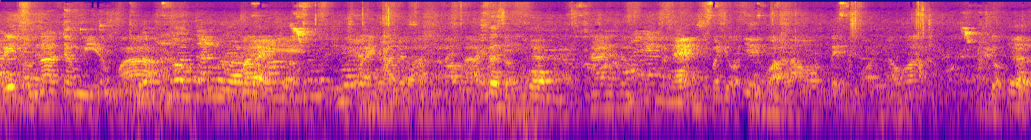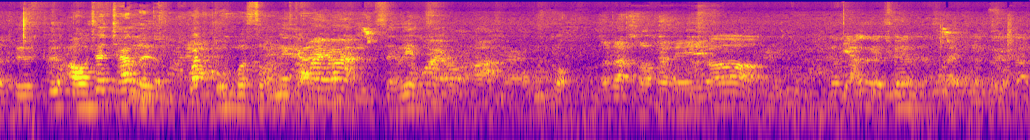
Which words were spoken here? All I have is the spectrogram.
เฮ้ยเราน่าจะมีแบบว่าไปช่วยการศึกษาอะไรเพื่อสังคมใช่ซึ่งมันได้ประโยชน์ดีกว่าเราเตะบอลแล้วว่าจบคือคือเอาชัดๆเลยวัตถุประสงค์ในการทำเซเว่นของคุณกบก็ อยากจะช่วยเหลือประชาชน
